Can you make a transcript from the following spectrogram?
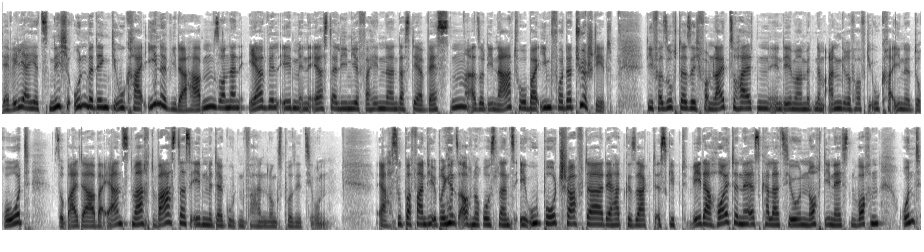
Der will ja jetzt nicht unbedingt die Ukraine wieder haben, sondern er will eben in erster Linie verhindern, dass der Westen, also die NATO, bei ihm vor der Tür steht. Die versucht er sich vom Leib zu halten, indem er mit einem Angriff auf die Ukraine droht. Sobald er aber ernst macht, war's das eben mit der guten Verhandlungsposition. Ja, super fand ich übrigens auch noch Russlands EU-Botschafter. Der hat gesagt, es gibt weder heute eine Eskalation noch die nächsten Wochen und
